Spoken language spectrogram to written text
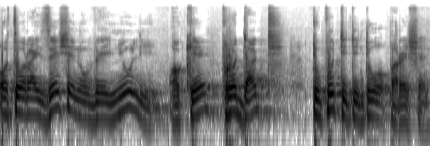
authorization of a newly okay product to put it into operation.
